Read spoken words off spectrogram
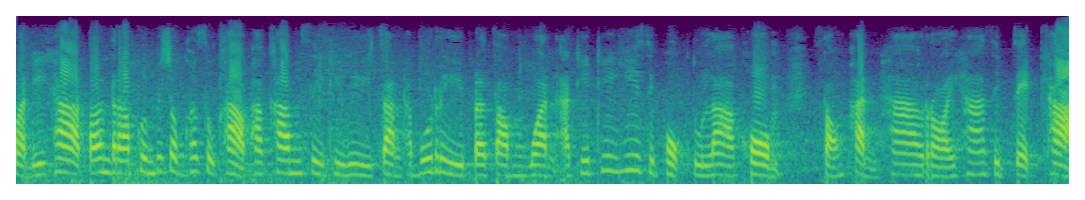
วัสดีค่ะ ต้อนรับคุณผู้ชมเข้าสู่ข่าวพักค่ำซีทีวีจันทบุรี ประจำวันอาทิตย์ที่ 26 ตุลาคม 2557 ค่ะ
